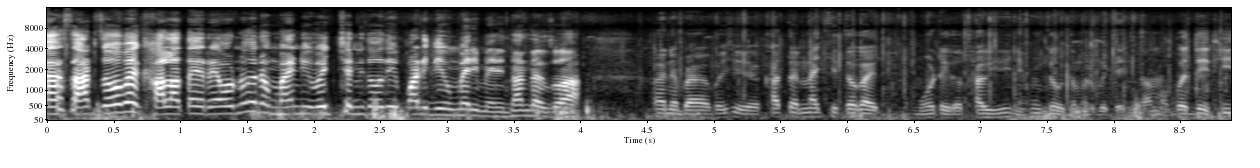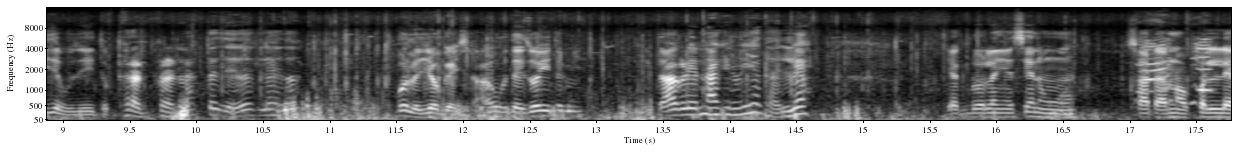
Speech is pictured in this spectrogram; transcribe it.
આ સાટ જો ભાઈ ખાલા તાય રહેવાનું ને માંડવી વચ્ચે ની તો પાડી દેવું મારી મારી ધાંડા જો આ. અને પછી ખાતર નાખી તો કાંઈ મોટી તો થવી જોઈએ ને શું કેવું તમારું બધે આમાં બધે થઈ જવું જોઈએ તો ફરટ ફરટ લાગતા જાય લે તો બોલો જો ગઈશ આવું બધે જોઈએ તમે. તો આગળ નાખીને વયા થાય લે. એક ડોલ અહીંયા છે ને હું સાટાનો પલ્લે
